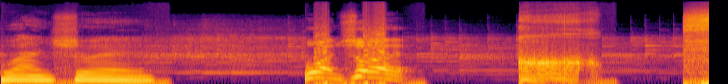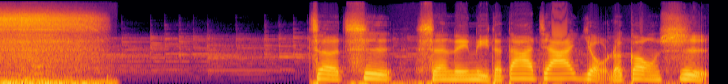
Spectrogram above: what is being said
万岁！万岁！万岁！万岁！这次森林里的大家有了共识。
